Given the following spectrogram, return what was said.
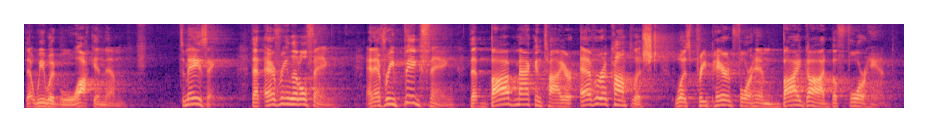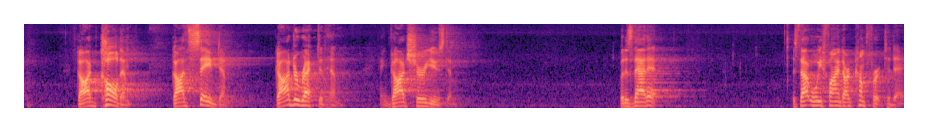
that we would walk in them. It's amazing that every little thing and every big thing that Bob McIntyre ever accomplished was prepared for him by God beforehand. God called him, God saved him, God directed him, and God sure used him. But is that it? Is that where we find our comfort today?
